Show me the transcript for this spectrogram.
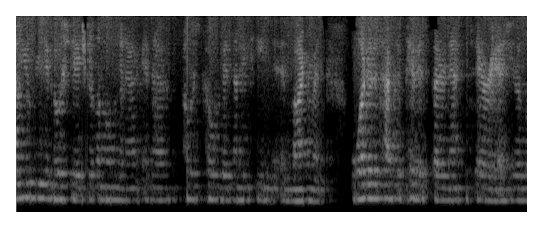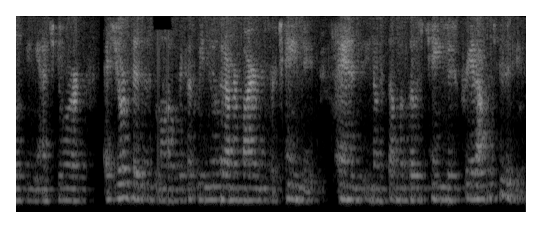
how do you renegotiate your loan in a, in a post-COVID-19 environment? what are the types of pivots that are necessary as you're looking at your, at your business model? Because we know that our environments are changing, and, you know, some of those changes create opportunities.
